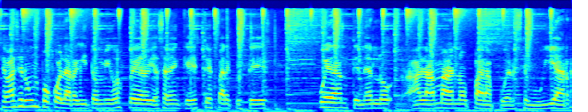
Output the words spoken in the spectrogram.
Se va a hacer un poco larguito, amigos, pero ya saben que esto es para que ustedes puedan tenerlo a la mano para poderse buguear.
